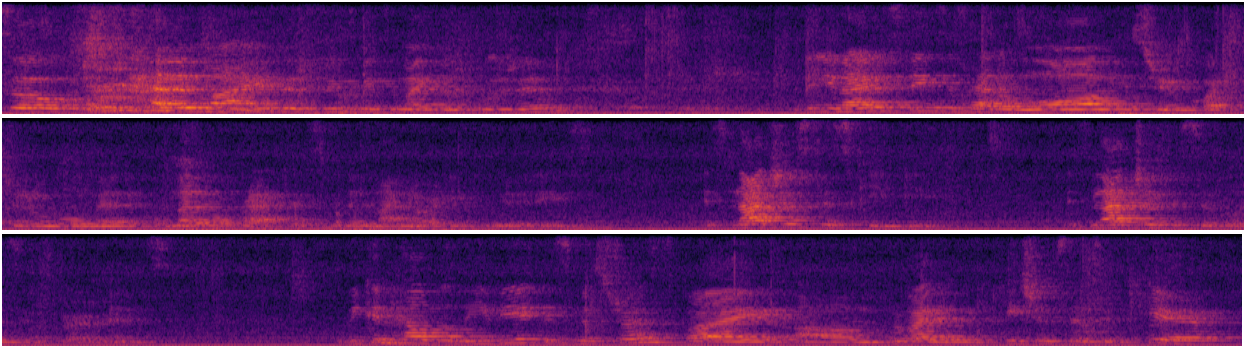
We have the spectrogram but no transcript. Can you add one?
So with that in mind, this leads me to my conclusion. The United States has had a long history of questionable medical, medical practice within minority communities. It's not just Tuskegee. It's not just the syphilis experiments. We can help alleviate this mistrust by um, providing patient-centered care,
